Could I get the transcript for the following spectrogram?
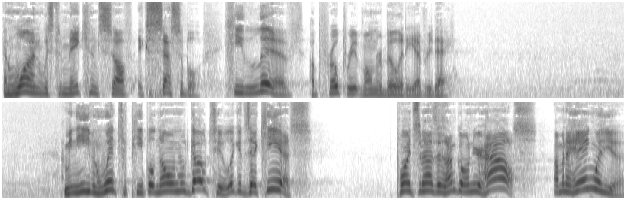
And one was to make himself accessible. He lived appropriate vulnerability every day. I mean, he even went to people no one would go to. Look at Zacchaeus. Points him out and says, I'm going to your house. I'm going to hang with you.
